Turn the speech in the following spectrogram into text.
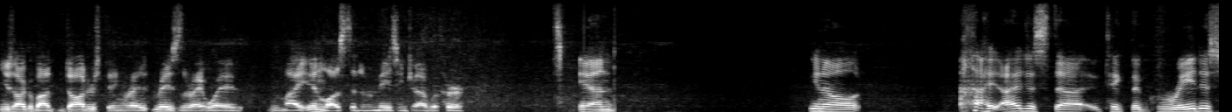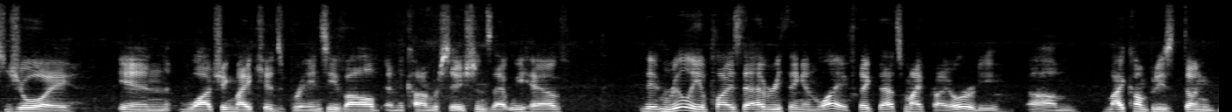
You talk about daughters being ra- raised the right way. My in-laws did an amazing job with her, and you know, I, I just uh, take the greatest joy in watching my kids' brains evolve and the conversations that we have. It really applies to everything in life. Like that's my priority. Um, my company's done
